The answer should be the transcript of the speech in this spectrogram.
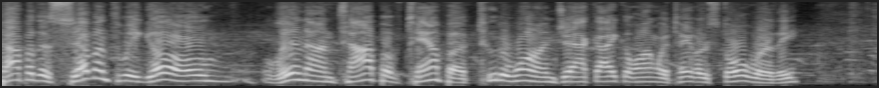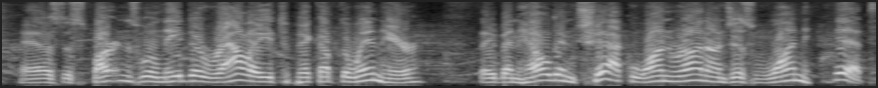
Top of the seventh we go. Lynn on top of Tampa, two to one. Jack Ike along with Taylor Stolworthy. As the Spartans will need to rally to pick up the win here. They've been held in check, one run on just one hit.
